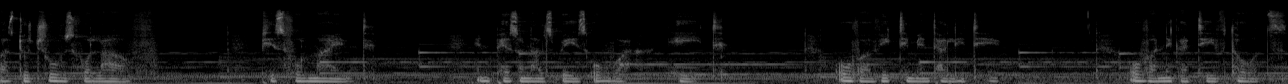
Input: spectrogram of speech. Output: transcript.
was to choose for love, peaceful mind, and personal space over hate, over victim mentality, over negative thoughts,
